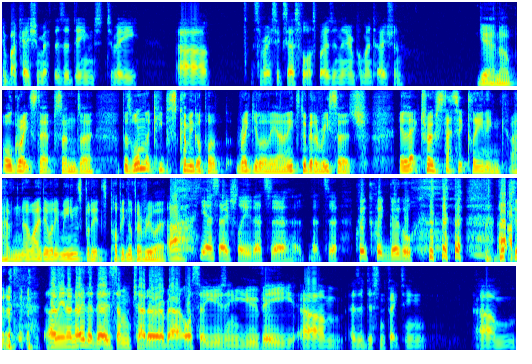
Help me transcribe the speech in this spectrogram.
embarkation methods are deemed to be uh, very successful, I suppose, in their implementation. Yeah, no, all great steps. And uh, there's one that keeps coming up uh, regularly, and I need to do a bit of research. Electrostatic cleaning. I have no idea what it means, but it's popping up everywhere. Ah, uh, yes, actually, that's a that's a quick quick Google. um, I mean, I know that there's some chatter about also using UV um, as a disinfecting um,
